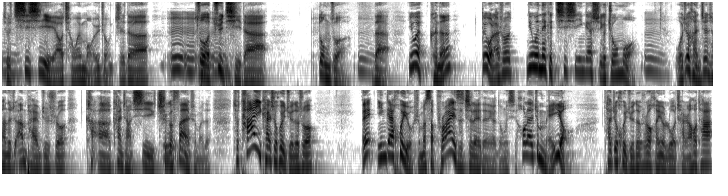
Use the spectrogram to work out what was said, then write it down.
就七夕也要成为某一种值得嗯嗯做具体的动作的，因为可能对我来说，因为那个七夕应该是一个周末，嗯。我就很正常的就安排，就是说看呃看场戏、吃个饭什么的。就他一开始会觉得说，哎，应该会有什么 surprise 之类的那个东西，后来就没有，他就会觉得说很有落差，然后他。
